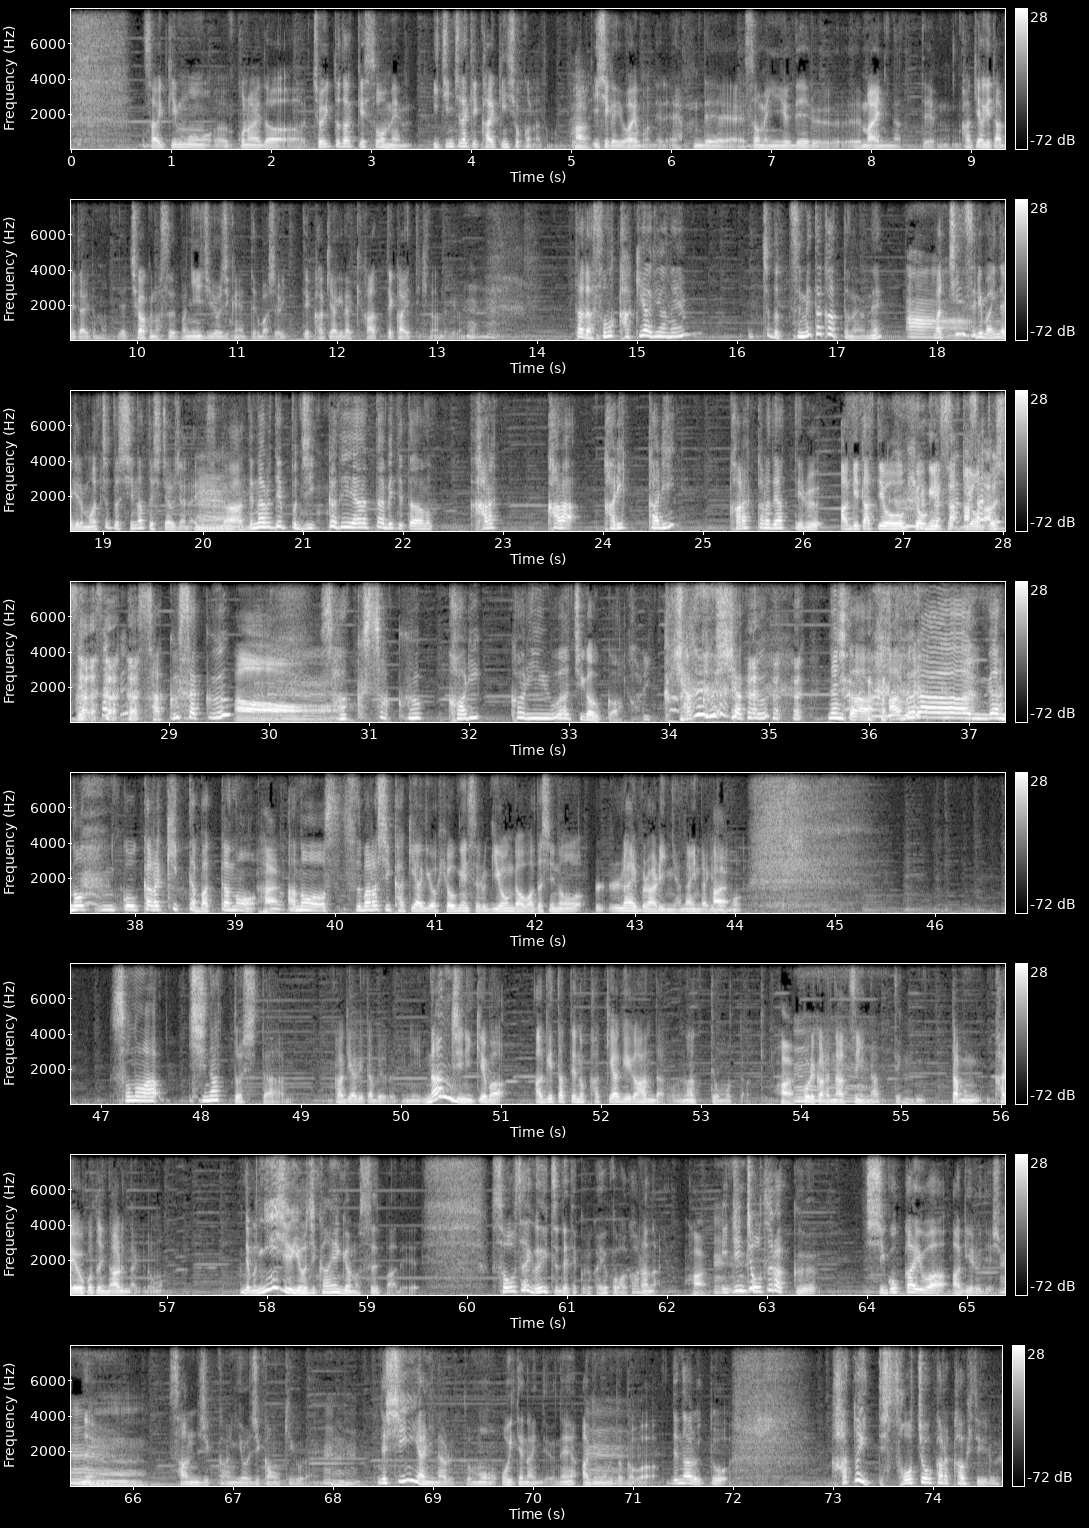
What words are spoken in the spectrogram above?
最近もこの間ちょいとだけそうめん1日だけ解禁しようかなと思って、はい。意志が弱いもんでね。でそうめん茹でる前になってかき揚げ食べたいと思って近くのスーパー24時間やってる場所行ってかき揚げだけ買って帰ってきたんだけども、ただそのかき揚げはねちょっと冷たかったのよね。あまあ、チンすればいいんだけど、まあ、ちょっとしなっとしちゃうじゃないですか。うん。ってなると、やっぱ実家で食べてたあの、カラッカラ、カリッカリカラッカラであってる揚げたてを表現する擬音として。サクサク？サクサク？カリッカリは違うか。シャクシャク？なんか、油がの、こうから切ったばっかの、はい。あの、素晴らしいかき揚げを表現する擬音が私のライブラリーにはないんだけども、はそのあしなっとしたかき揚げ食べるときに、何時に行けば揚げたてのかき揚げがあるんだろうなって思った。はいこれから夏になってうん、多分通うことになるんだけども。でも24時間営業のスーパーで、惣菜がいつ出てくるかよくわからない。はいうん1日おそらく4、5回は揚げるでしょううね。ん3時間、4時間おきぐらい。で、深夜になるともう置いてないんだよね、揚げ物とかは。で、なると、かといって早朝から買う人いる？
